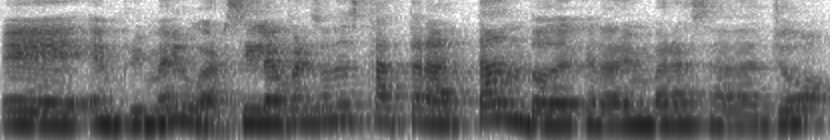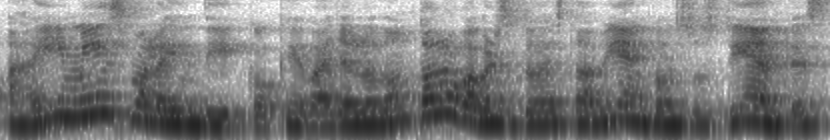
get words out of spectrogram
Eh, en primer lugar, si la persona está tratando de quedar embarazada, yo ahí mismo le indico que vaya al odontólogo a ver si todo está bien con sus dientes.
